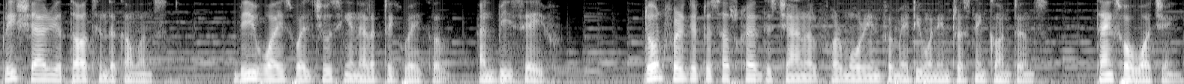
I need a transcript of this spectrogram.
Please share your thoughts in the comments. Be wise while choosing an electric vehicle and be safe. Don't forget to subscribe this channel for more informative and interesting contents. Thanks for watching.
